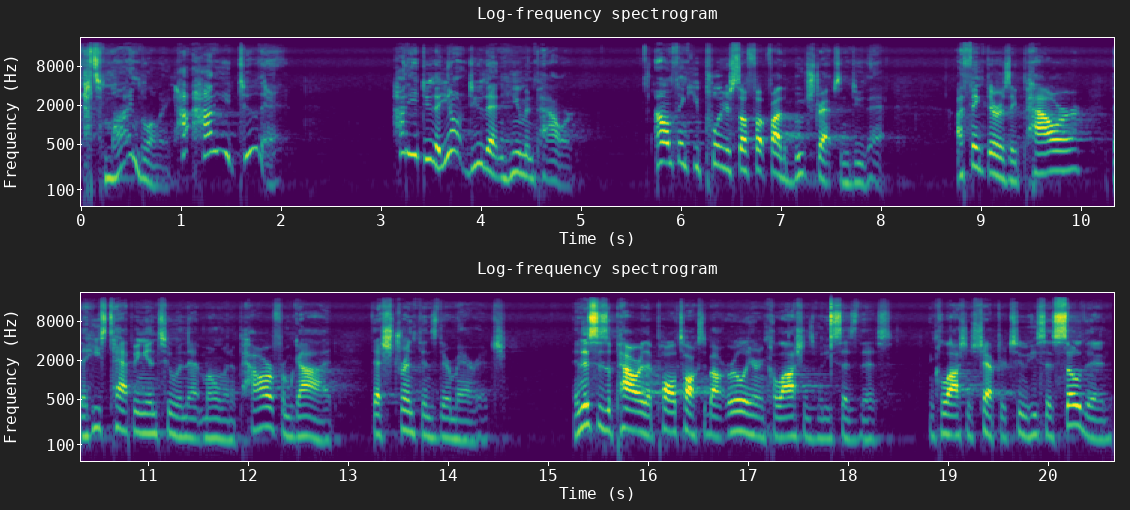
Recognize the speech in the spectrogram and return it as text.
That's mind blowing. How, how do you do that? How do you do that? You don't do that in human power. I don't think you pull yourself up by the bootstraps and do that. I think there is a power that he's tapping into in that moment, a power from God that strengthens their marriage. And this is a power that Paul talks about earlier in Colossians when he says this. In Colossians chapter 2, he says, So then,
